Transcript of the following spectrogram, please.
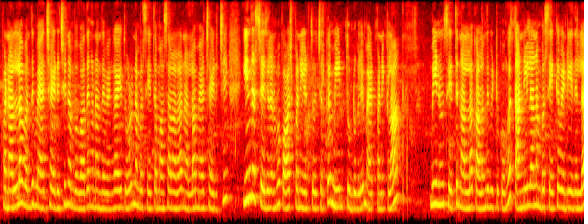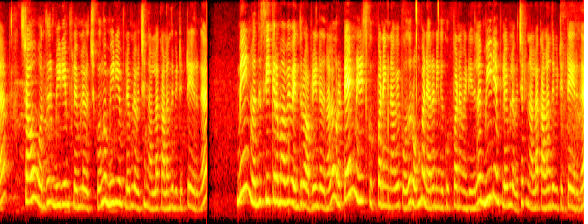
இப்போ நல்லா வந்து மேட்ச் ஆகிடுச்சு நம்ம வதங்கின அந்த வெங்காயத்தோடு நம்ம சேர்த்த மசாலாலாம் நல்லா மேட்ச் ஆகிடுச்சு இந்த ஸ்டேஜில் நம்ம வாஷ் பண்ணி எடுத்து வச்சுருக்க மீன் துண்டுகளையும் ஆட் பண்ணிக்கலாம். மீனும் சேர்த்து நல்லா கலந்து விட்டுக்கோங்க. தண்ணிலாம் நம்ம சேர்க்க வேண்டியதில்லை. ஸ்டவ் வந்து மீடியம் ஃப்ளேமில் வச்சுக்கோங்க. மீடியம் ஃப்ளேமில் வச்சு நல்லா கலந்து விட்டுக்கிட்டே இருங்க. மீன் வந்து சீக்கிரமாகவே வெந்துடும் அப்படின்றதுனால ஒரு டென் மினிட்ஸ் குக் பண்ணிங்கனாவே போதும். ரொம்ப நேரம் நீங்கள் குக் பண்ண வேண்டியதில்லை. மீடியம் ஃப்ளேமில் வச்சுட்டு நல்லா கலந்து விட்டுக்கிட்டே இருங்க.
